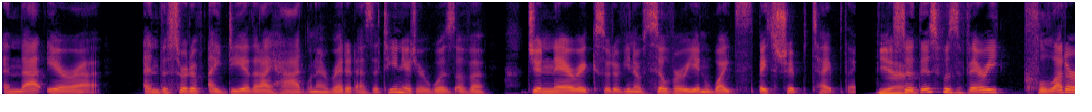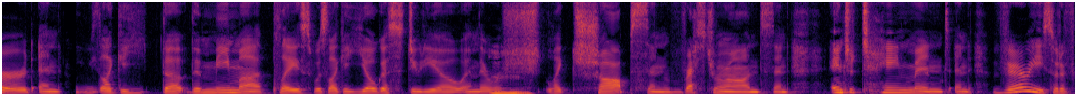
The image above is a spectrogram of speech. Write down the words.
And that era. And the sort of idea that I had when I read it as a teenager was of a generic sort of, you know, silvery and white spaceship type thing. Yeah. So this was very cluttered and like a, the the Mima place was like a yoga studio and there were hmm. sh- like shops and restaurants and entertainment and very sort of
